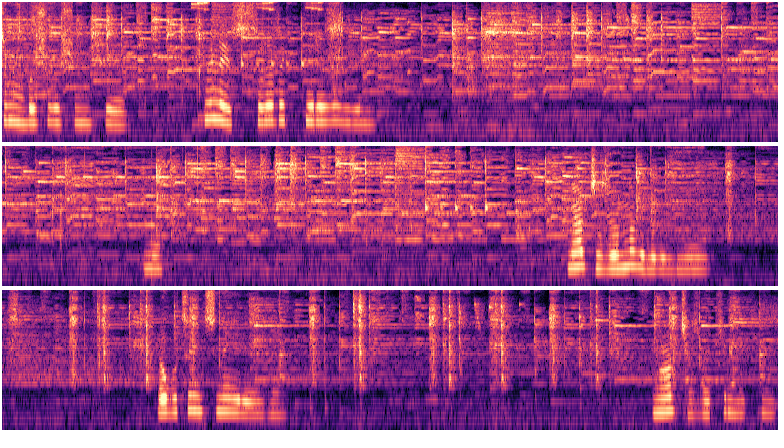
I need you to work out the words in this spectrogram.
Saçımı başı başımı şey yaptım. Şimdi sıradaki göreve gidelim. Ne? Ne yapacağız onu bile bilmiyorum. Robotun içine giriyoruz yani. Ne yapacağız bakayım bakayım.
